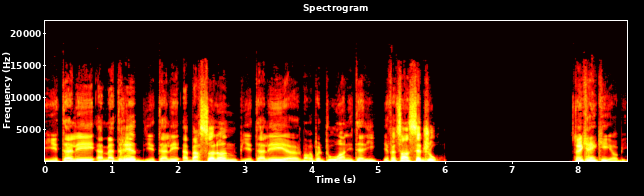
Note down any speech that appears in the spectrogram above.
Il est allé à Madrid. Il est allé à Barcelone. Puis il est allé, euh, je ne me rappelle plus où, en Italie. Il a fait ça en sept jours. C'est un crinqué, Robbie.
